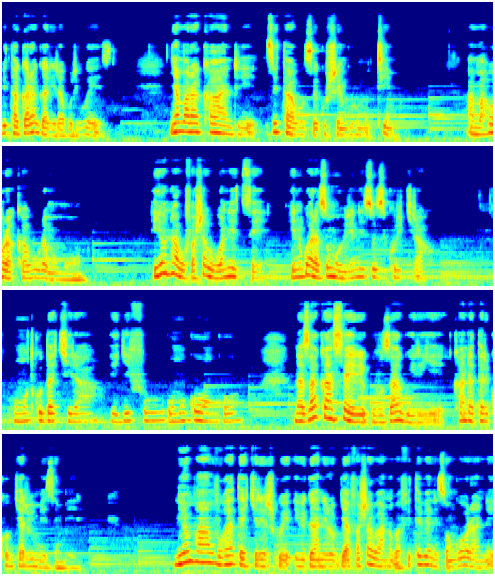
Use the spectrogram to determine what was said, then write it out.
bitagaragarira buri wese. Nyamara kandi zitabuze gushengura umutima. Amahoro akabura mu muntu. Iyo nta bufasha bubonetse indwara z'umubiri nizo zikurikiraho. Umutwe udakira igifu umugongo na za kanseri ubu zagwiriye kandi atari ko byari bimeze mbere. Niyo mpamvu hatekerejwe ibiganiro byafasha abantu bafite bene izo ngorane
